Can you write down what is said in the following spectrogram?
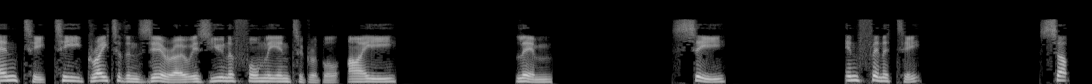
nt t greater than 0 is uniformly integrable, i.e. lim c infinity sup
